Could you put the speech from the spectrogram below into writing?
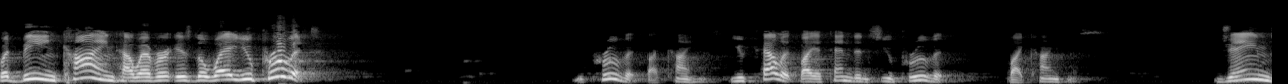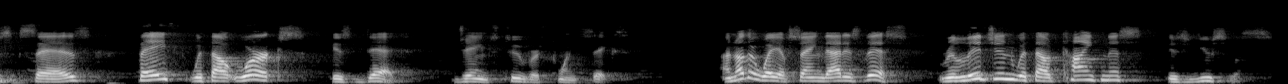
But being kind, however, is the way you prove it. You prove it by kindness. You tell it by attendance. You prove it by kindness. James says, faith without works is dead. James 2 verse 26. Another way of saying that is this. Religion without kindness is useless.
